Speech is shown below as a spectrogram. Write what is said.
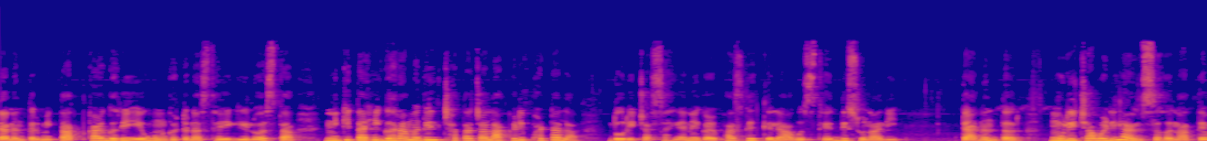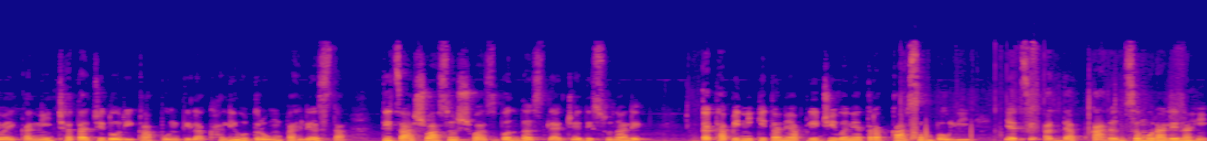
त्यानंतर मी तात्काळ घरी येऊन घटनास्थळी गेलो असता निकिता ही घरामधील छताच्या लाकडी फटाला दोरीच्या सहाय्याने गळफास घेतलेल्या अवस्थेत दिसून आली. त्यानंतर मुलीच्या वडिलांसह नातेवाईकांनी छताची दोरी कापून तिला खाली उतरवून पाहिले असता तिचा श्वासोश्वास बंद असल्याचे दिसून आले. तथापि निकिताने आपली जीवनयात्रा का संपवली याचे अद्याप कारण समोर आले नाही.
